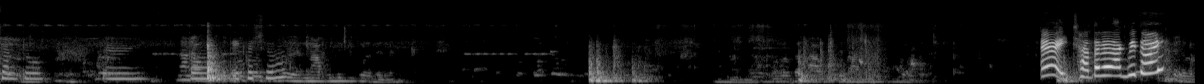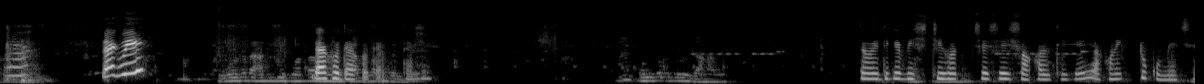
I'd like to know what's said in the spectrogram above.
সন্তু। তো দেখেছ? এই, ছাতাটা রাখবি তুই? রাখবি? দেখো দেখো দেখো তাহলে তো ওইদিকে বৃষ্টি হচ্ছে সেই সকাল থেকেই, এখন একটু কমেছে।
